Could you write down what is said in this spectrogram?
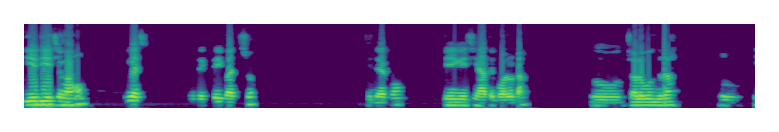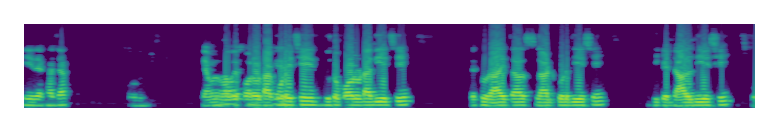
দিয়ে দিয়েছে মামু। ঠিক আছে? তো দেখতেই পাচ্ছ। দেখো পেয়ে গেছি হাতে পরোটা। তো চলো বন্ধুরা তো খেয়ে দেখা যাক। তো কেমন ভাবে পরোটা করেছে দুটো পরোটা দিয়েছে একটু রায়তা স্লাড করে দিয়েছে এদিকে ডাল দিয়েছে তো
